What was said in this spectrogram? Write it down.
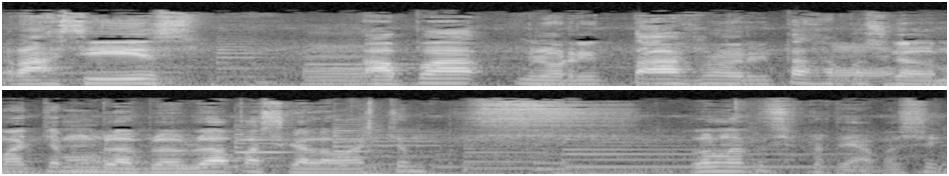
Rasis Hmm. apa minoritas minoritas apa Hmm. segala macam bla bla bla apa segala macam. Lo ngeliatnya seperti apa sih?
